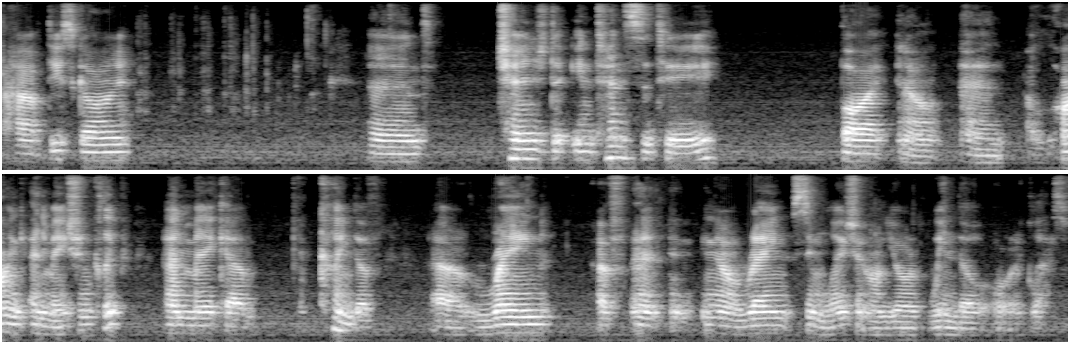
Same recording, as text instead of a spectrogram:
have this guy and change the intensity by you know and a long animation clip and make a kind of uh, rain of uh, you know rain simulation on your window or glass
